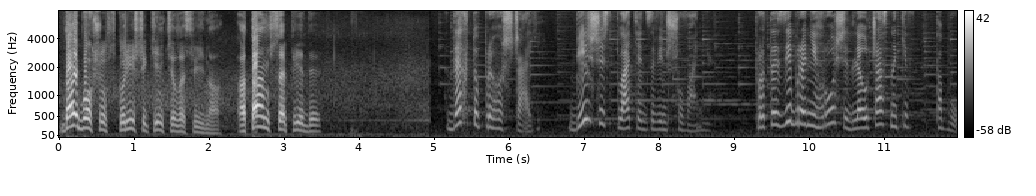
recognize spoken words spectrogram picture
дай Бог, щоб скоріше кінчилась війна, а там все піде. Дехто пригощає, більшість платять за віншування. Проте зібрані гроші для учасників табу.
